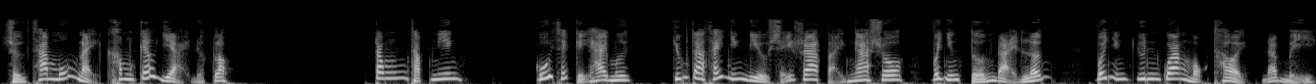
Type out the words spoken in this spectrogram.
sự tham muốn này không kéo dài được lâu. Trong thập niên cuối thế kỷ 20, chúng ta thấy những điều xảy ra tại Nga Xô với những tượng đài lớn, với những vinh quang một thời đã bị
